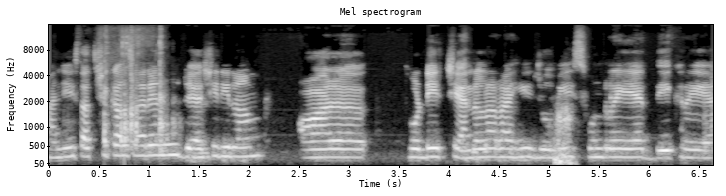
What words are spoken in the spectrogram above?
ਹਾਂਜੀ ਸਤਿ ਸ਼੍ਰੀ ਅਕਾਲ ਸਾਰਿਆਂ ਨੂੰ। ਜੈ ਸ਼੍ਰੀ ਰਾਮ। ਔਰ ਤੁਹਾਡੇ ਚੈਨਲ ਰਾਹੀਂ ਜੋ ਵੀ ਸੁਣ ਰਹੇ ਹੈ ਦੇਖ ਰਹੇ ਹੈ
